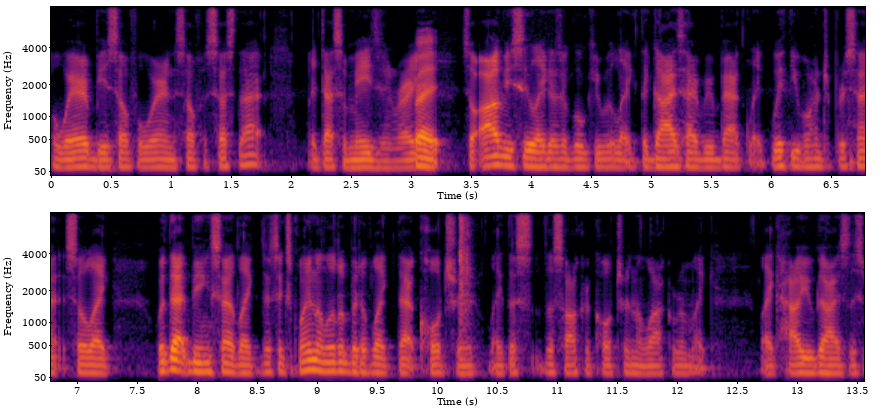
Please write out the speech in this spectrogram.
aware, be self aware, and self assess that. Like that's amazing, right? Right. So obviously, like as a goalkeeper, like the guys have your back, like with you 100. percent So like with that being said, like just explain a little bit of like that culture, like this the soccer culture in the locker room, like like how you guys just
